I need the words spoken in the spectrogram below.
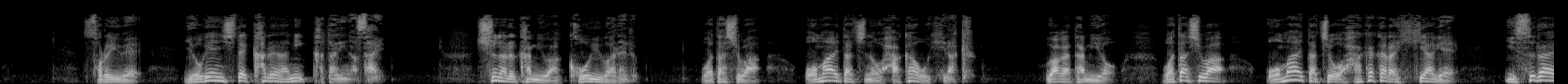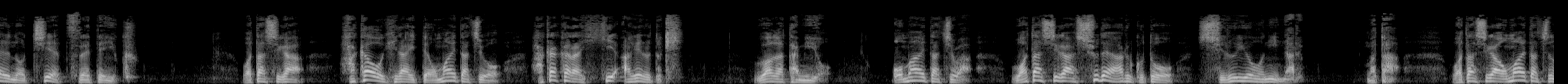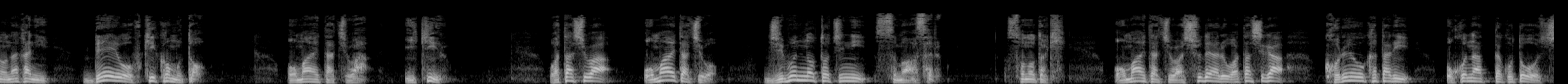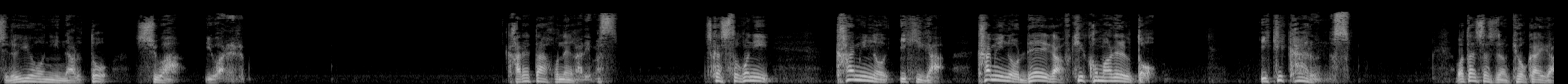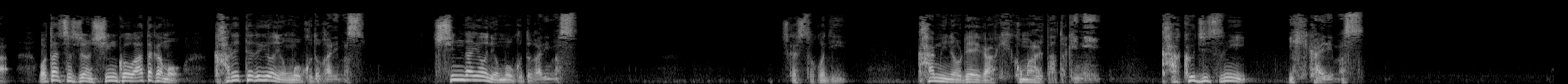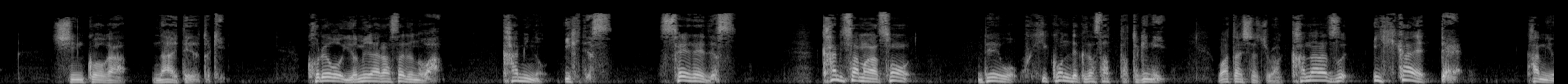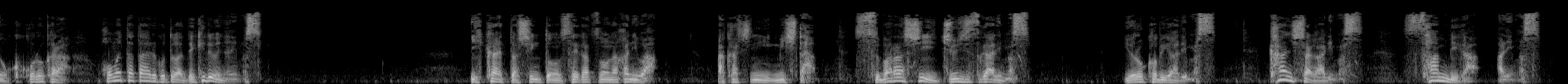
それゆえ予言して彼らに語りなさい。主なる神はこう言われる。私はお前たちの墓を開く。我が民よ私はお前たちを墓から引き上げイスラエルの地へ連れて行く。私が墓を開いてお前たちを墓から引き上げる時我が民よお前たちは私が主であることを知るようになる。また私がお前たちの中に霊を吹き込むとお前たちは生きる。私はお前たちを自分の土地に住まわせる。その時お前たちは主である私がこれを語り行ったことを知るようになると主は言われる。枯れた骨があります。しかしそこに神の息が神の霊が吹き込まれると生き返るんです。私たちの教会が私たちの信仰があたかも枯れてるように思うことがあります。死んだように思うことがあります。しかしそこに神の霊が吹き込まれた時に確実に生き返ります。信仰が慣れている時これを蘇らせるのは神の息です。精霊です。神様がその霊を吹き込んでくださった時に私たちは必ず生き返って神を心から褒めたたえることができるようになります。生き返った信徒の生活の中には証に満ちた素晴らしい充実があります。喜びがあります。感謝があります。賛美があります。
